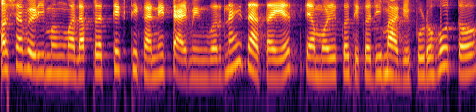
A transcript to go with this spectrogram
अशा वेळी मग मला प्रत्येक ठिकाणी टायमिंगवर नाही जाता येत त्यामुळे कधी कधी मागे पुढं होतं.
